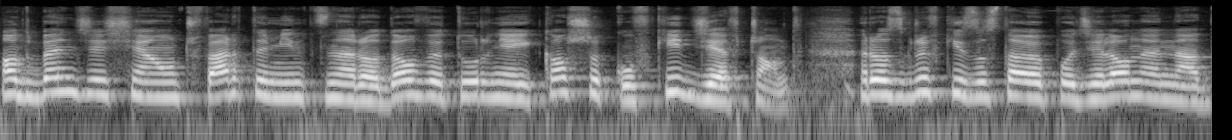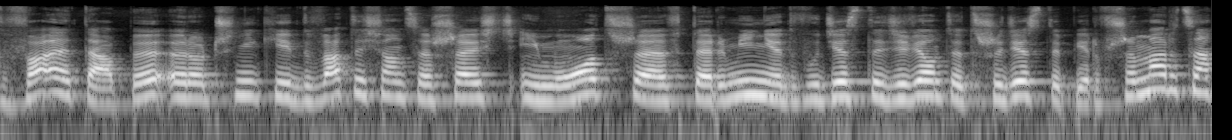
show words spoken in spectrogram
odbędzie się czwarty międzynarodowy turniej koszykówki dziewcząt. Rozgrywki zostały podzielone na dwa etapy. Roczniki 2006 i młodsze w terminie 29-31 marca,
